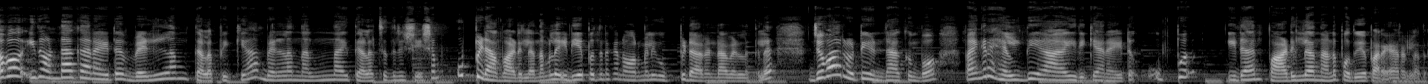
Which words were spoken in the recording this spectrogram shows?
അപ്പോൾ ഇത് ഉണ്ടാക്കാനായിട്ട് വെള്ളം തിളപ്പിക്കുക. വെള്ളം നന്നായി തിളച്ചതിന് ശേഷം ഉപ്പിടാൻ പാടില്ല. നമ്മൾ ഇടിയപ്പത്തിനൊക്കെ നോർമലി ഉപ്പിടാറുണ്ട് ആ വെള്ളത്തിൽ ജുവാ റൊട്ടി ഉണ്ടാക്കുമ്പോൾ ഭയങ്കര ഹെൽത്തി ആയിരിക്കാനായിട്ട് ഉപ്പ് ഇടാൻ പാടില്ല എന്നാണ് പൊതുവെ പറയാറുള്ളത്.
